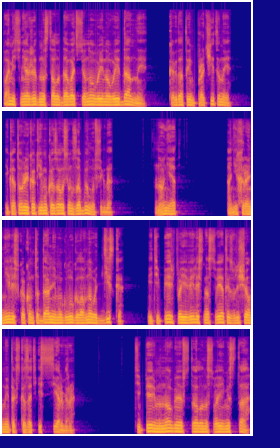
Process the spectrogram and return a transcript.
Память неожиданно стала давать все новые и новые данные, когда-то им прочитанные, и которые, как ему казалось, он забыл навсегда. Но нет. Они хранились в каком-то дальнем углу головного диска и теперь появились на свет, извлеченные, так сказать, из сервера. Теперь многое встало на свои места.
